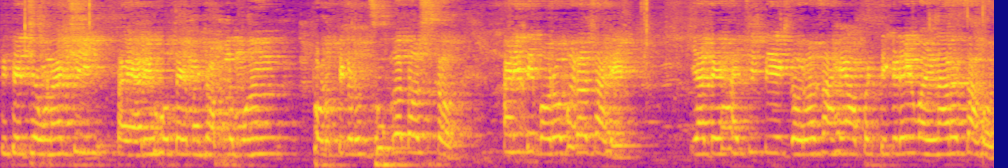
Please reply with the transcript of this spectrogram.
तिथे जेवणाची तयारी होते म्हणजे आपलं मन थोडं तिकडं झुकत असतं. आणि ती बरोबरच आहे. या देहाची ती एक गरज आहे आपण तिकडे वळणारच आहोत.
